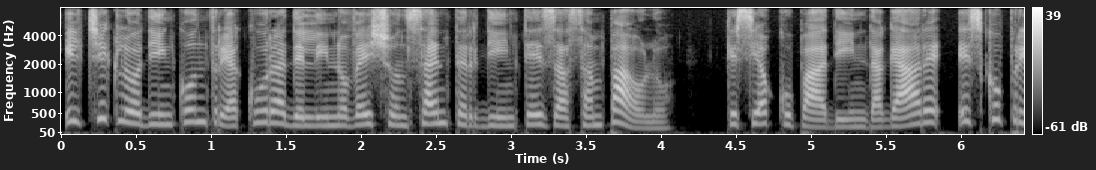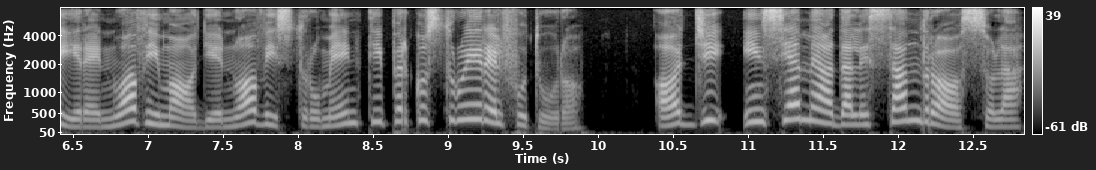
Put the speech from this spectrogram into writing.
il ciclo di incontri a cura dell'Innovation Center di Intesa San Paolo che si occupa di indagare e scoprire nuovi modi e nuovi strumenti per costruire il futuro. Oggi, insieme ad Alessandro Ossola,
